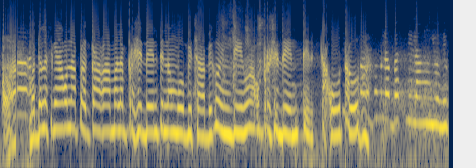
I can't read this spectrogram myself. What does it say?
Ah, Madalas nga ako napagkakamalang presidente ng Mubit. Sabi ko, hindi ho ako presidente. Tao-tao. Bagong labas nilang uniform.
